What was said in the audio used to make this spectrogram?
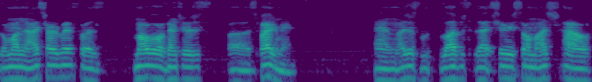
the one that I started with was Marvel Adventures uh, Spider Man. And I just loved that series so much how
